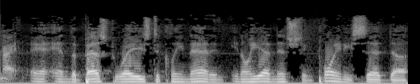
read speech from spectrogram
Right. And, and the best ways to clean that, and, you know, he had an interesting point. He said, uh,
